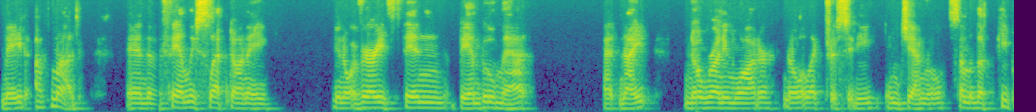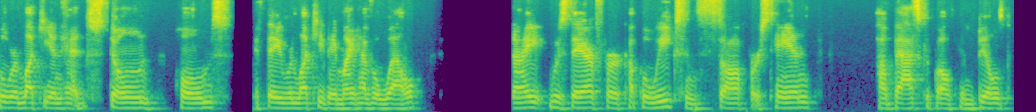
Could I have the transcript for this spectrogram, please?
made of mud. And the family slept on a, you know, a very thin bamboo mat at night, no running water, no electricity in general. Some of the people were lucky and had stone homes. If they were lucky, they might have a well. I was there for a couple weeks and saw firsthand how basketball can build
